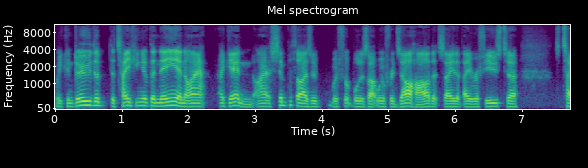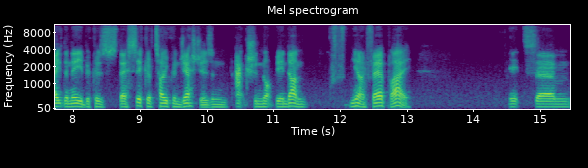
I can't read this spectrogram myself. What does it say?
we can do the the taking of the knee, and I again I sympathise with with footballers like Wilfried Zaha that say that they refuse to to take the knee because they're sick of token gestures and action not being done. You know, fair play. It's um,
